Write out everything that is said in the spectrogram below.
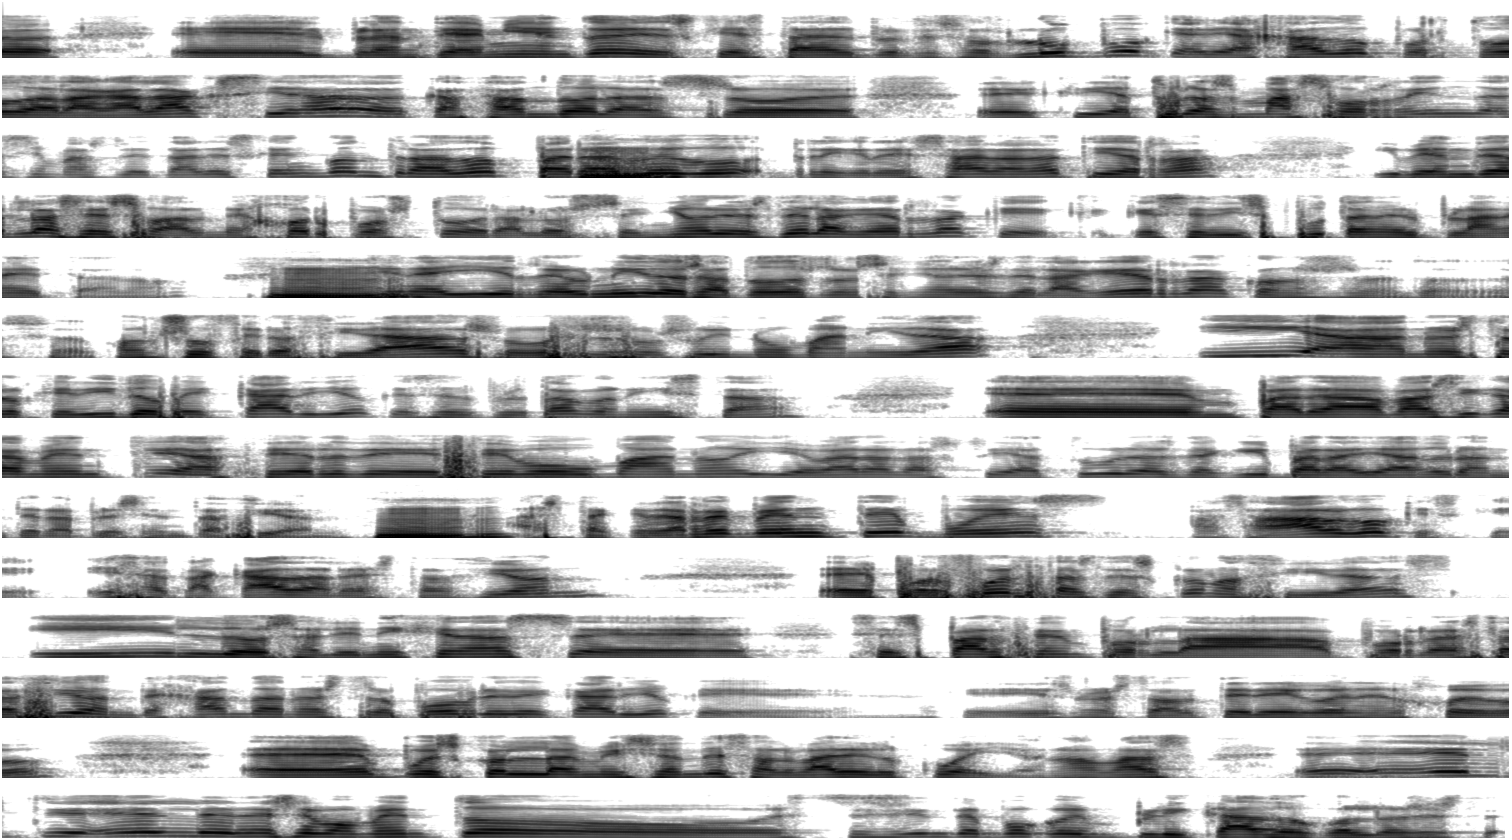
el planteamiento es que está el profesor Lupo, que ha viajado por toda la galaxia cazando a las eh, eh, criaturas más horrendas y más letales que ha encontrado para luego regresar a la Tierra y venderlas eso al mejor postor, a los señores de la guerra que, que, se disputan el planeta. ¿no? Tiene allí reunidos a todos los señores de la guerra con su, con su ferocidad, su, su inhumanidad y a nuestro querido becario, que es el protagonista, eh, para básicamente hacer de cebo humano y llevar a las criaturas de aquí para allá durante la presentación. Hasta que de repente, pues, pasa algo, que es que es atacada la estación eh, por fuerzas desconocidas y los alienígenas eh, se esparcen por la, por la estación, dejando a nuestro pobre becario, que, es nuestro alter ego en el juego, eh, pues con la misión de salvar el cuello, ¿no? Más, él, él, en ese momento se siente poco implicado con los,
